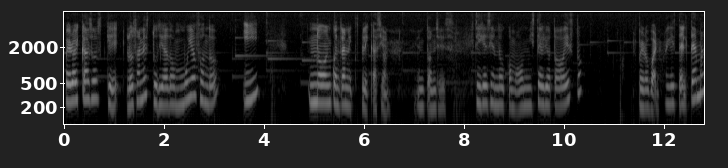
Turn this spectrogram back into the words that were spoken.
pero hay casos que los han estudiado muy a fondo y no encuentran explicación. Entonces, sigue siendo como un misterio todo esto. Pero bueno, ahí está el tema.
